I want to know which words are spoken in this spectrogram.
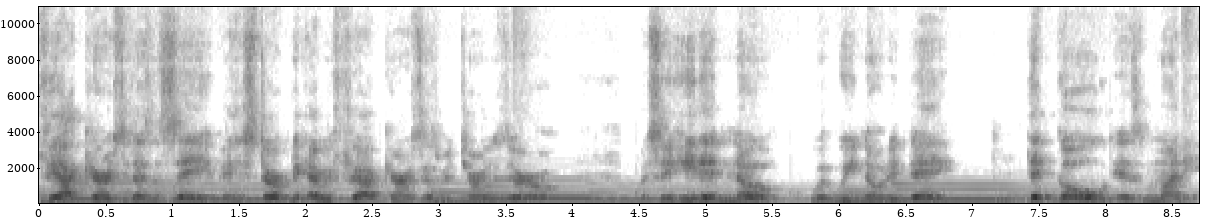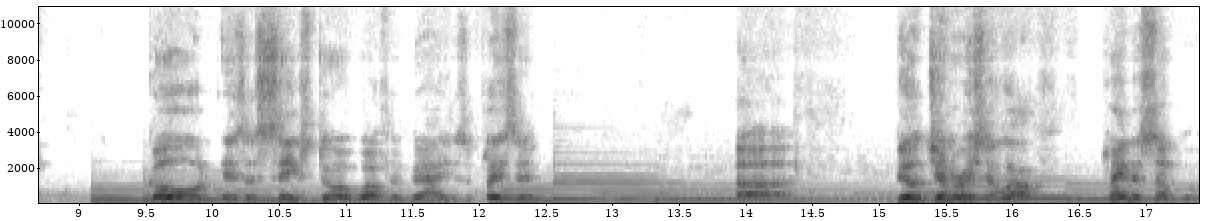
Fiat currency doesn't save. And historically, every fiat currency has returned zero. But see, he didn't know what we know today that gold is money. Gold is a safe store of wealth and value. It's a place to uh, build generational wealth, plain and simple.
